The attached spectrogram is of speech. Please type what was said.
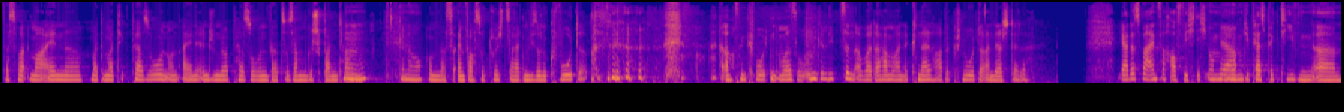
Das war immer eine Mathematikperson und eine Ingenieurperson da zusammengespannt haben. Mhm, genau. Um das einfach so durchzuhalten, wie so eine Quote. Auch wenn Quoten immer so ungeliebt sind, aber da haben wir eine knallharte Knote an der Stelle. Ja, das war einfach auch wichtig, um, ja. um die Perspektiven ähm,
